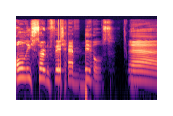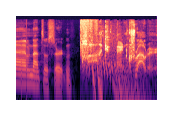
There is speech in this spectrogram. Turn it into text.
Only certain fish have bills. Uh, I'm not so certain. Hawk and Crowder.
